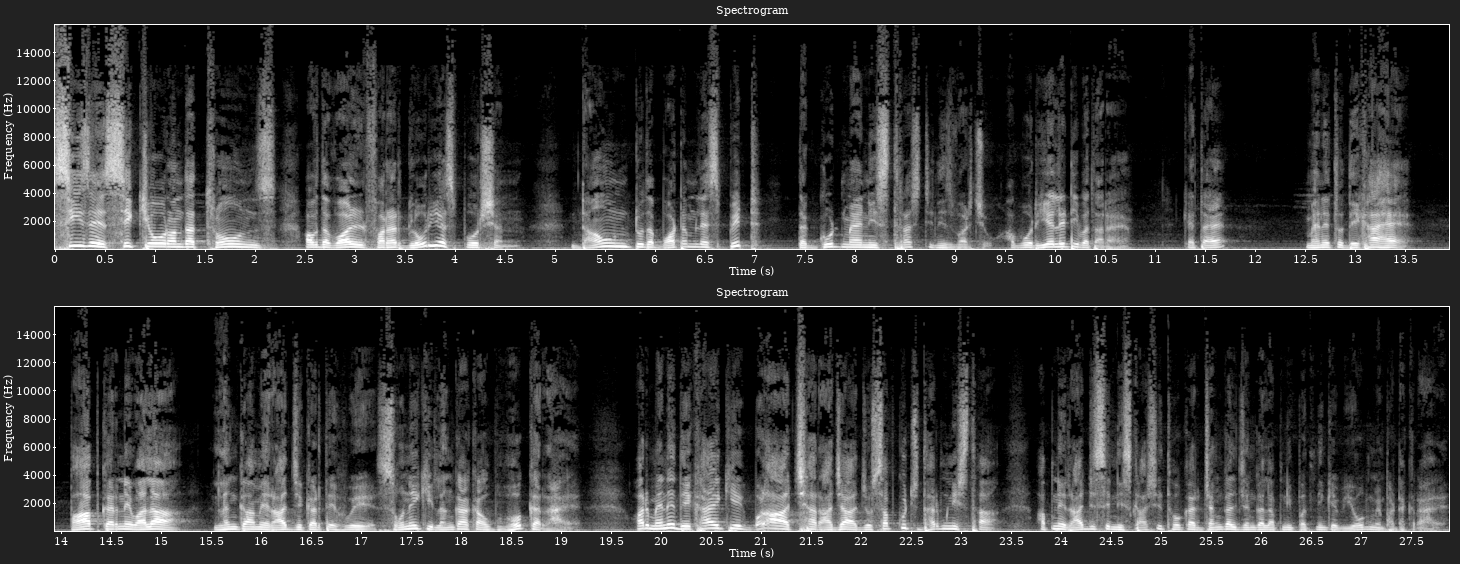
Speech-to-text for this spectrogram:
seizes secure on the thrones of the world for her glorious portion. Down to the bottomless pit, the good man is thrust in his virtue. अब वो रियलिटी बता रहा है कहता है मैंने तो देखा है पाप करने वाला लंका में राज्य करते हुए सोने की लंका का उपभोग कर रहा है और मैंने देखा है कि एक बड़ा अच्छा राजा जो सब कुछ धर्मनिष्ठ था अपने राज्य से निष्कासित होकर जंगल जंगल अपनी पत्नी के वियोग में भटक रहा है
